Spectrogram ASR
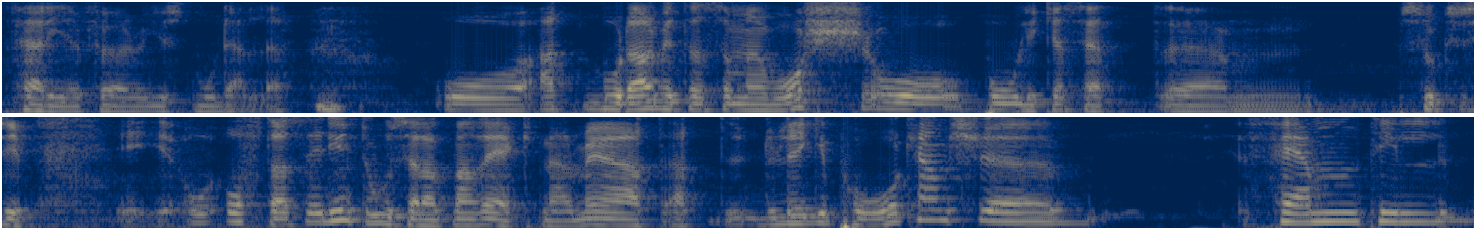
färger för just modeller. Mm. Och att både arbeta som en wash och på olika sätt eh, successivt. Oftast är det inte osällan att man räknar med att, att du lägger på kanske 5 till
